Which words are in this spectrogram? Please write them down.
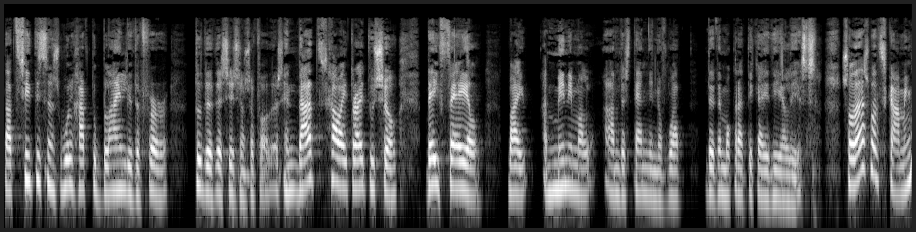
that citizens will have to blindly defer to the decisions of others. And that's how I try to show they fail by a minimal understanding of what the democratic ideal is. So that's what's coming.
